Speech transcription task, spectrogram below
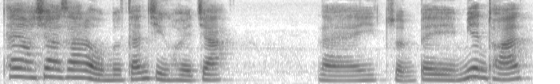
太阳下山了，我们赶紧回家，来准备面团。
